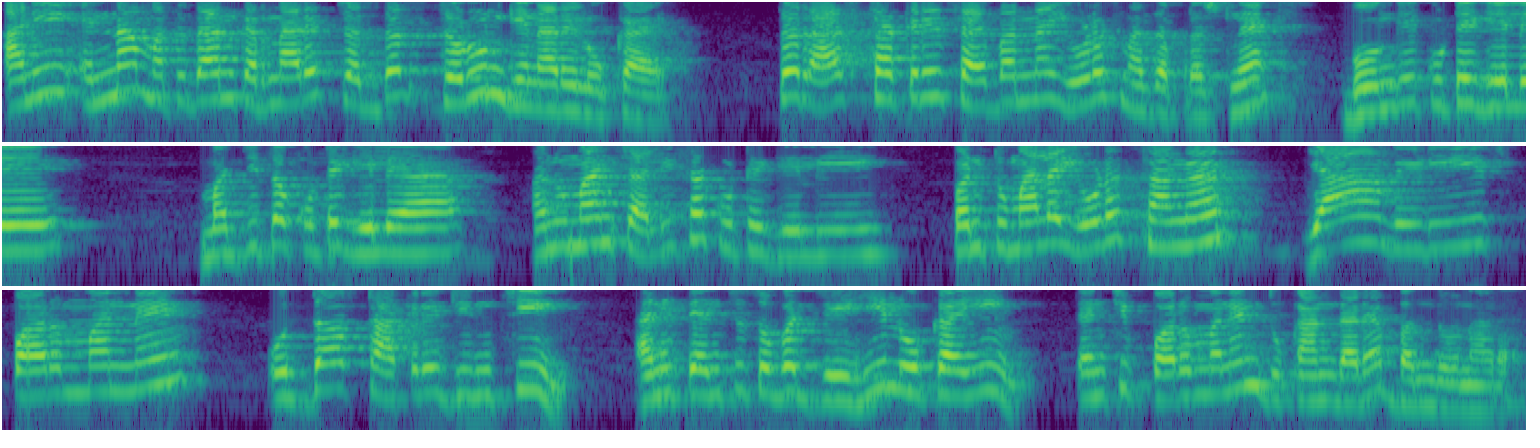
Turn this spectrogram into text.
आणि यांना मतदान करणारे चद्दर चढून घेणारे लोक आहे तर राज ठाकरे साहेबांना एवढंच माझा प्रश्न आहे. भोंगे कुठे गेले? मस्जिद कुठे गेल्या? हनुमान चालिसा कुठे गेली? पण तुम्हाला एवढंच सांगा यावेळी परमनंट उद्धव ठाकरेजींची आणि त्यांच्यासोबत जेही लोक येईन त्यांची परमनंट दुकानदाऱ्या बंद होणार आहे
